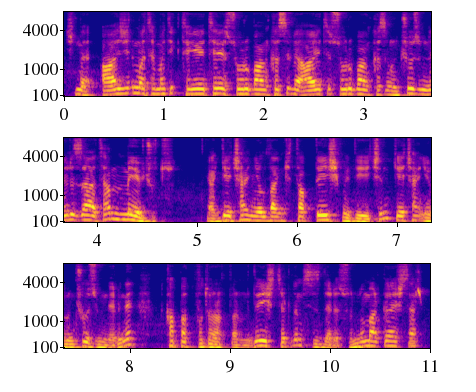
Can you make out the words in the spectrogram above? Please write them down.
Şimdi acil matematik TYT soru bankası ve AYT soru bankasının çözümleri zaten mevcut. Yani geçen yıldan kitap değişmediği için geçen yılın çözümlerini kapak fotoğraflarını değiştirdim sizlere sundum arkadaşlar.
